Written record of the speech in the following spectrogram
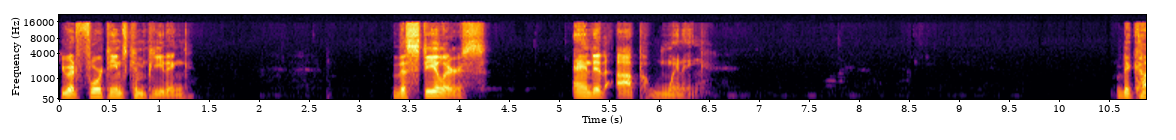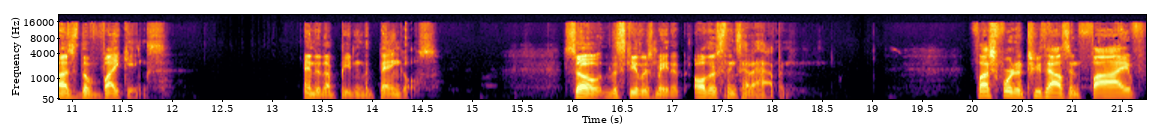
you had four teams competing. The Steelers ended up winning. Because the Vikings ended up beating the Bengals. So the Steelers made it. All those things had to happen. Flash forward to 2005.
